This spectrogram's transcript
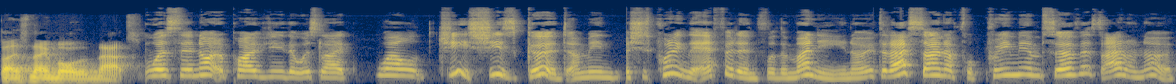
but it's no more than that. Was there not a part of you that was like, well, geez, she's good. I mean, she's putting the effort in for the money, you know? Did I sign up for premium service? I don't know.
